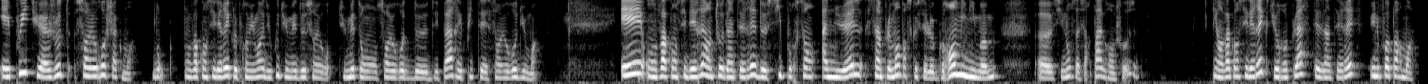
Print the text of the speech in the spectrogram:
et puis tu ajoutes 100 euros chaque mois. Donc on va considérer que le premier mois, du coup, tu mets 200 euros. Tu mets ton 100 euros de départ et puis tes 100 euros du mois. Et on va considérer un taux d'intérêt de 6% annuel, simplement parce que c'est le grand minimum, euh, sinon ça sert pas à grand-chose. Et on va considérer que tu replaces tes intérêts une fois par mois,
